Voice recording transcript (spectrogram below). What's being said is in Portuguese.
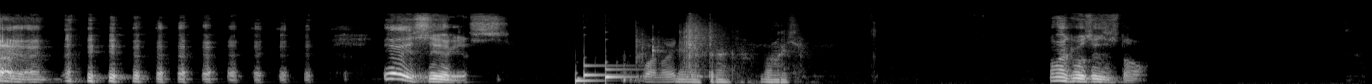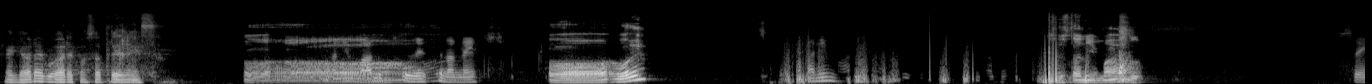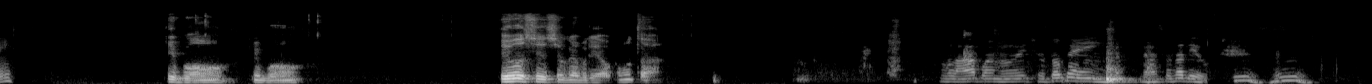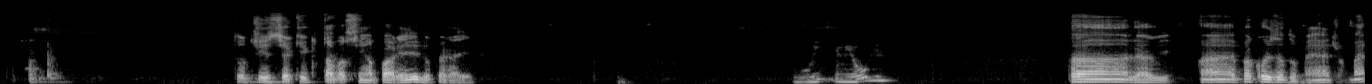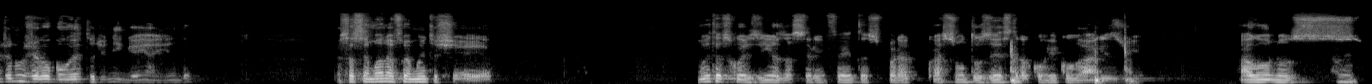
E aí, Sirius? Boa noite. E aí, tranca. Boa noite. Como é que vocês estão? Melhor agora com sua presença. Animado Oh, com os ensinamentos. oh, oi? Animado. Você está animado? Sim. Que bom, que bom. E você, seu Gabriel, como tá? Olá, boa noite. Eu tô bem, graças a Deus. Tu disse aqui que estava sem aparelho, peraí. Ui, você me ouve? Ah, Gabi, ah, é pra coisa do médium. O médium não gerou boleto de ninguém ainda. Essa semana foi muito cheia. Muitas coisinhas a serem feitas para assuntos extracurriculares de alunos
